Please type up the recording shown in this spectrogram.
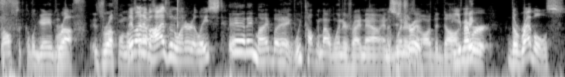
lost a couple games. Rough. It's rough on those. They might guys. have a Heisman winner at least. Yeah, they might. But hey, we're talking about winners right now, and this the winners are the dogs. You remember? Big, the Rebels,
